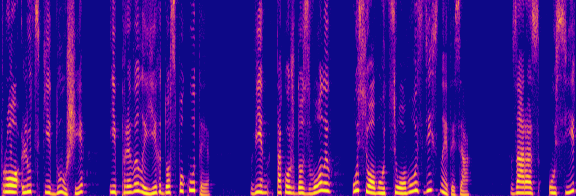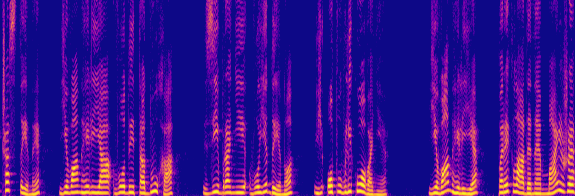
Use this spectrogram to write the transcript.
про людські душі і привели їх до спокути. Він також дозволив усьому цьому здійснитися. Зараз усі частини Євангелія води та духа зібрані воєдино й опубліковані. Євангеліє перекладене майже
